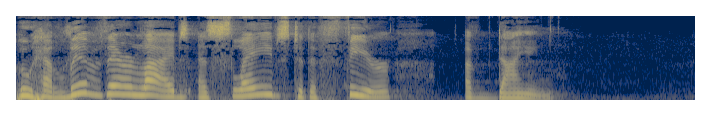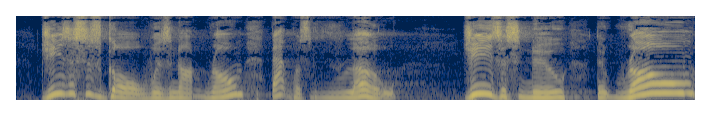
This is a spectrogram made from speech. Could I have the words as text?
who have lived their lives as slaves to the fear of dying. Jesus' goal was not Rome, that was low. Jesus knew that Rome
